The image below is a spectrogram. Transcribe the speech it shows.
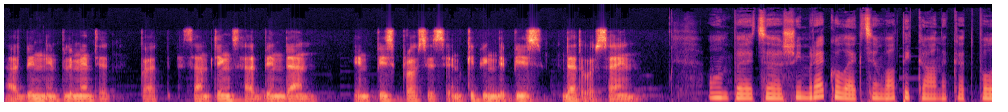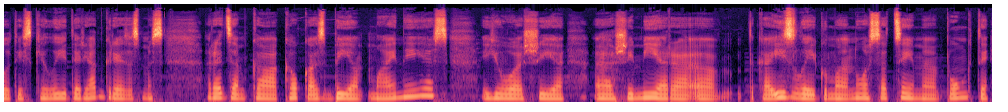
had been implemented, but some things had been done in peace process and keeping the peace that was signed. Un pēc eh, šīm rekolekcijām Vatikāna, kad politiskie līderi atgriezas, mēs redzam, ka kaut kas bija mainījies, jo šie, eh, šī miera eh, kā izlīguma nosacījuma punkti,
